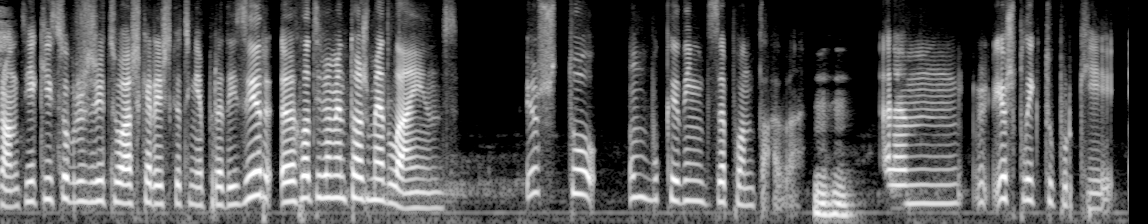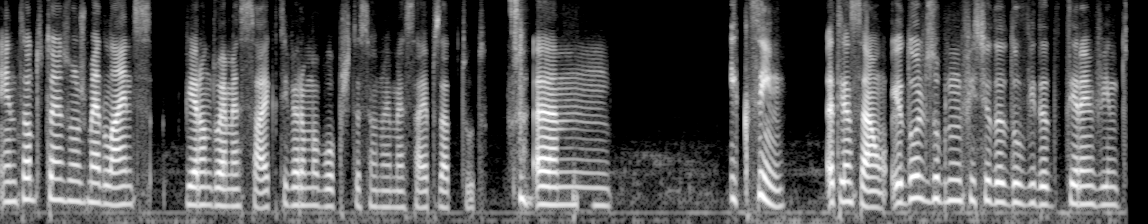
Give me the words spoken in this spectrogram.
Pronto, e aqui sobre os G2 acho que era isto que eu tinha para dizer. Ah, relativamente aos Mad Lions, eu estou um bocadinho desapontada. Uhum. Hum, eu explico-te o porquê. Então, tu tens uns Mad Lions que vieram do MSI, que tiveram uma boa prestação no MSI, apesar de tudo. Hum, e que sim, atenção, eu dou-lhes o benefício da dúvida de terem vindo,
